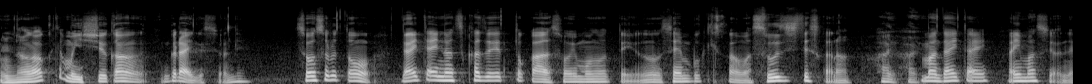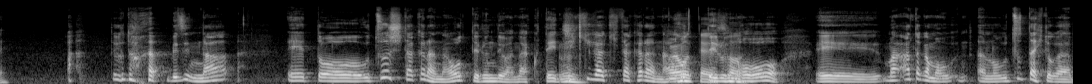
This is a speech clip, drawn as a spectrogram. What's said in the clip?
あ長くても1週間ぐらいですよねそうすると大体夏風邪とかそういうものっていうのの潜伏期間は数日ですからはいはい。まあ大体合いますよねということは別になえっと移したから治ってるんではなくて時期が来たから治ってるのを、えーまあ、あたかもあの移った人が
